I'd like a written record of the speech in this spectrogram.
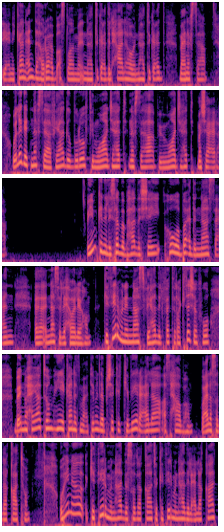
يعني كان عندها رعب أصلا من أنها تقعد لحالها وأنها تقعد مع نفسها ولقت نفسها في هذه الظروف في مواجهة نفسها بمواجهة مشاعرها. ويمكن اللي سبب هذا الشيء هو بعد الناس عن آه، الناس اللي حواليهم. كثير من الناس في هذه الفترة اكتشفوا بأنه حياتهم هي كانت معتمدة بشكل كبير على أصحابهم وعلى صداقاتهم. وهنا كثير من هذه الصداقات وكثير من هذه العلاقات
